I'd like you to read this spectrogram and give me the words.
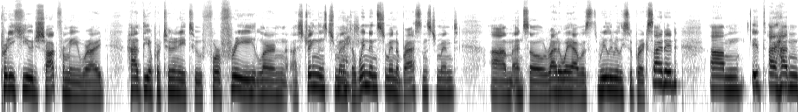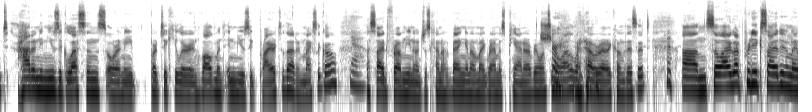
pretty huge shock for me, where I had the opportunity to for free learn a stringed instrument, Right. a wind instrument, a brass instrument. Um, and so right away, I was really, really super excited. Um, it I hadn't had any music lessons or any particular involvement in music prior to that in Mexico. Yeah. Aside from you know just kind of banging on my grandma's piano every once Sure. in a while whenever I come visit. Um, so I got pretty excited and I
